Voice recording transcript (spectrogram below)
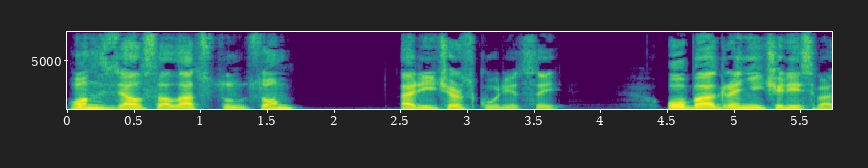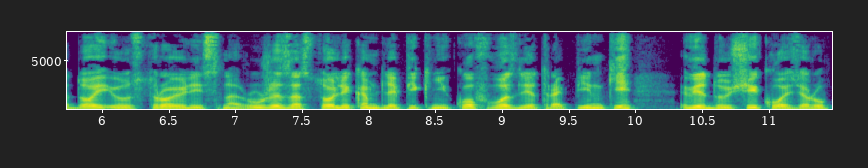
Он взял салат с тунцом, а Ричард с курицей. Оба ограничились водой и устроились снаружи за столиком для пикников возле тропинки, ведущей к озеру.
